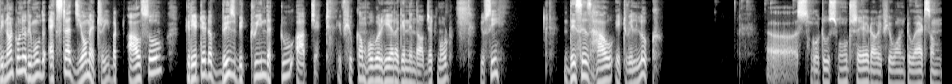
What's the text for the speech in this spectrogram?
we not only remove the extra geometry but also created a bridge between the two object. If you come over here again in the object mode you see this is how it will look. Uh, go to smooth shade or if you want to add some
